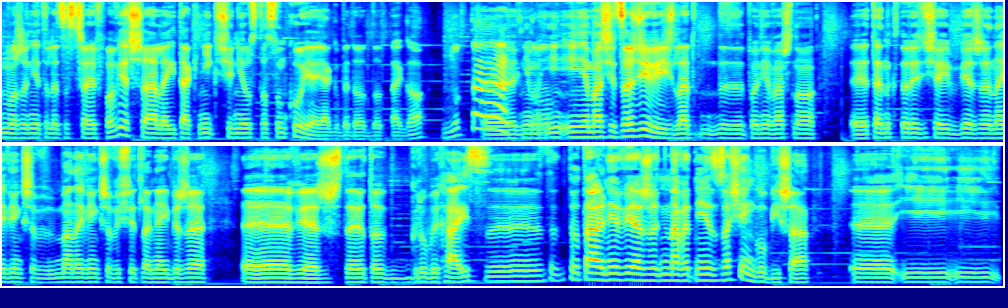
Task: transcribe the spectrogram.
może nie tyle co strzały w powietrze, ale i tak nikt się nie ustosunkuje jakby do, do tego. No tak, E, nie, no. i, I nie ma się co dziwić, dla, y, ponieważ no, y, ten, który dzisiaj bierze największe, ma największe wyświetlenia i bierze, wiesz, te, to gruby hajs, y, to totalnie wie, że nawet nie jest w zasięgu Bisza. Y, I,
